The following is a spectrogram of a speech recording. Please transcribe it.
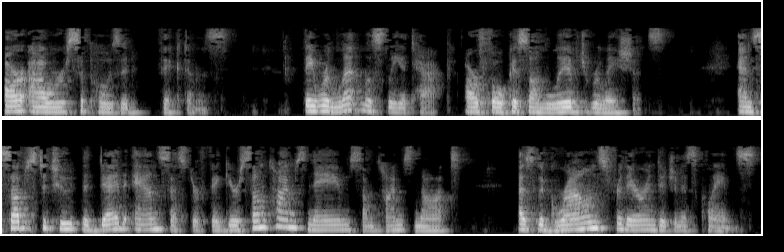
are our supposed victims. They relentlessly attack our focus on lived relations and substitute the dead ancestor figure, sometimes named, sometimes not, as the grounds for their indigenous claims.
